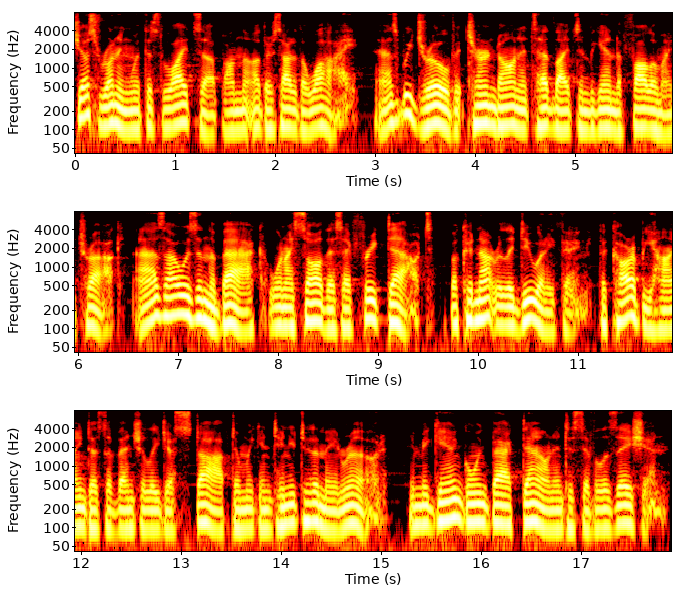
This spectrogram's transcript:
just running with its lights up on the other side of the Y. As we drove, it turned on its headlights and began to follow my truck. As I was in the back, when I saw this, I freaked out, but could not really do anything. The car behind us eventually just stopped and we continued to the main road and began going back down into civilization.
